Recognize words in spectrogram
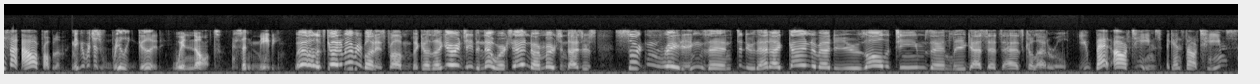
is that our problem? Maybe we're just really good. We're not. I said maybe. Well, it's kind of everybody's problem because I guaranteed the networks and our merchandisers certain ratings, and to do that, I kind of had to use all the teams and league assets as collateral. You bet our teams against our teams?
